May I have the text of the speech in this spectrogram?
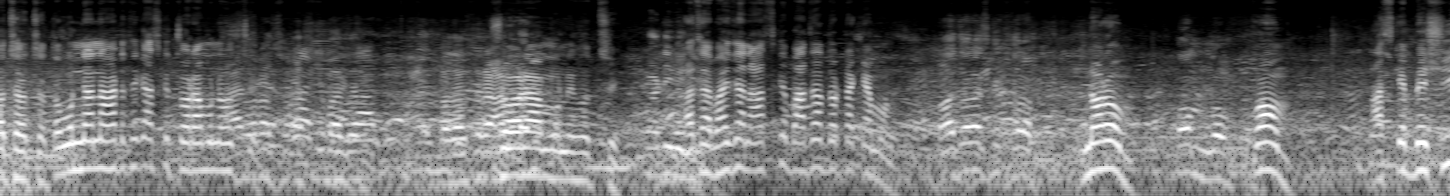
আচ্ছা আচ্ছা তো অন্যান্য হাটে থেকে আজকে চড়া মনে হচ্ছে? চড়া মনে হচ্ছে। আচ্ছা ভাইজান আজকে বাজার দরটা কেমন? বাজার আজকে খারাপ। নরম? কম কম? আজকে বেশি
